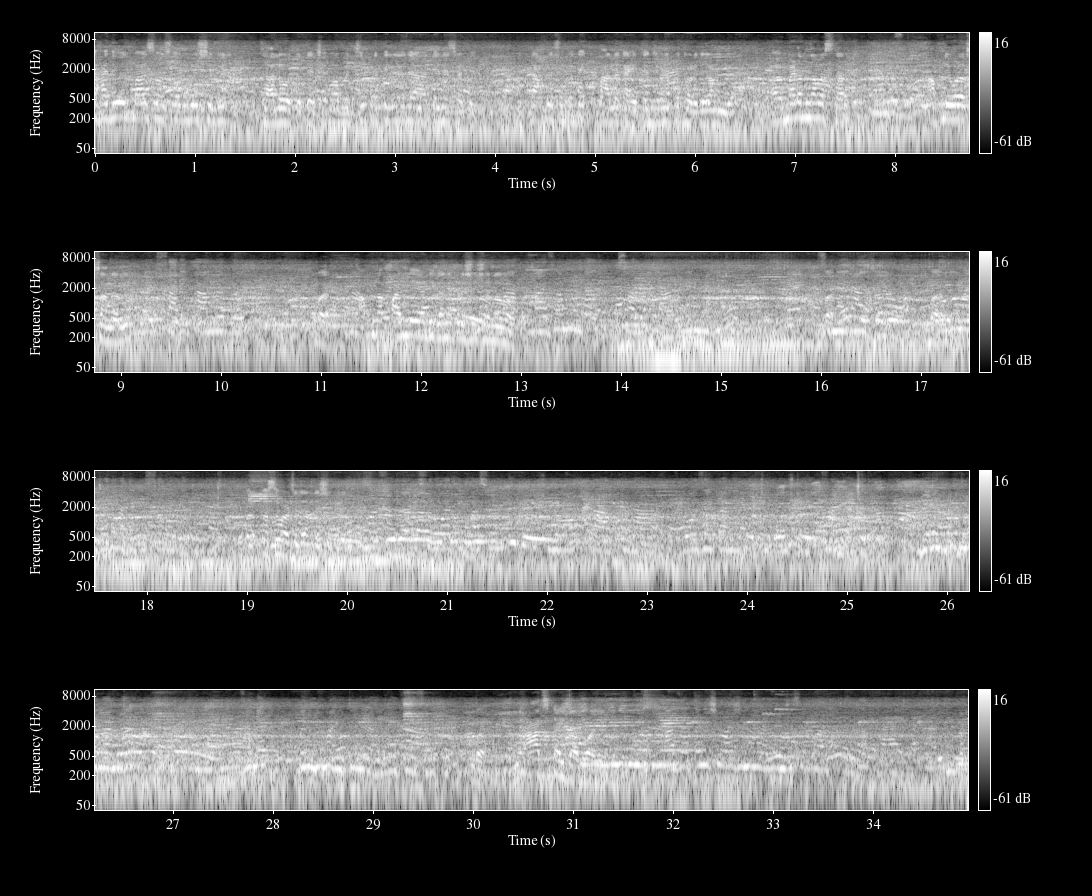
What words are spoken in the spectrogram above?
दहा दिवस बाल संस्कार शिबिर झालं होतं. त्याच्याबाबतची प्रतिक्रिया देण्यासाठी आता आपल्यासोबत एक पालक आहे त्यांच्याकडे आपण थोडं जाणून घेऊ मॅडम नमस्कार. आपली ओळख सांगाल? बरं. आपला पाल्य या ठिकाणी प्रशिक्षणाला होतं. बरं. बरं. कसं वाटतं त्यांना शिबिर आता ही शिवाजी महाराजांची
